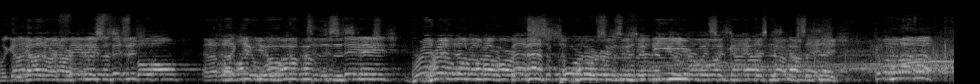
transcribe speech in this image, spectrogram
We got them in our famous fishbowl, and I'd like you to welcome to the stage Brenda, one of our best supporters, who's going to be your voice and guide this conversation. Come on up.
